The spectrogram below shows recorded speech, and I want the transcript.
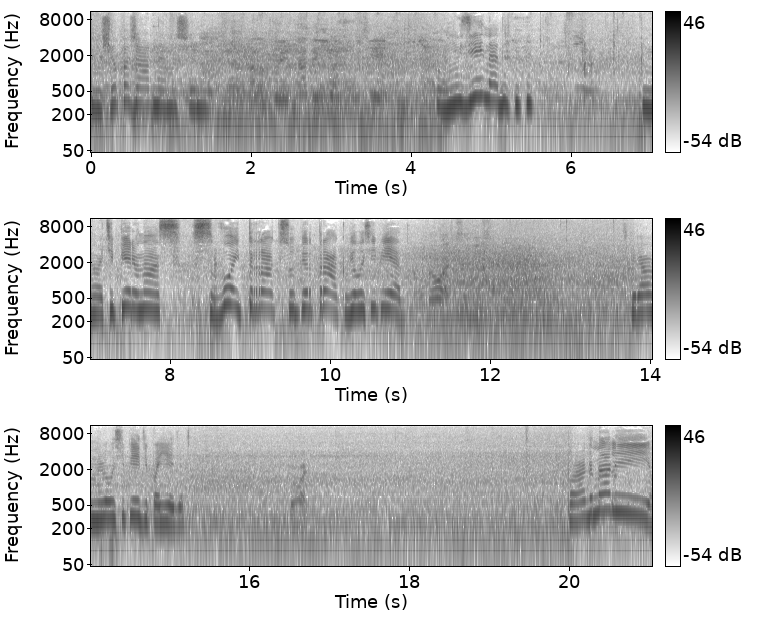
Еще пожарная машина. В музей надо. Ну а теперь у нас свой трак, супертрак, велосипед. Ну давай, садись. Теперь он на велосипеде поедет. Давай. Погнали!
